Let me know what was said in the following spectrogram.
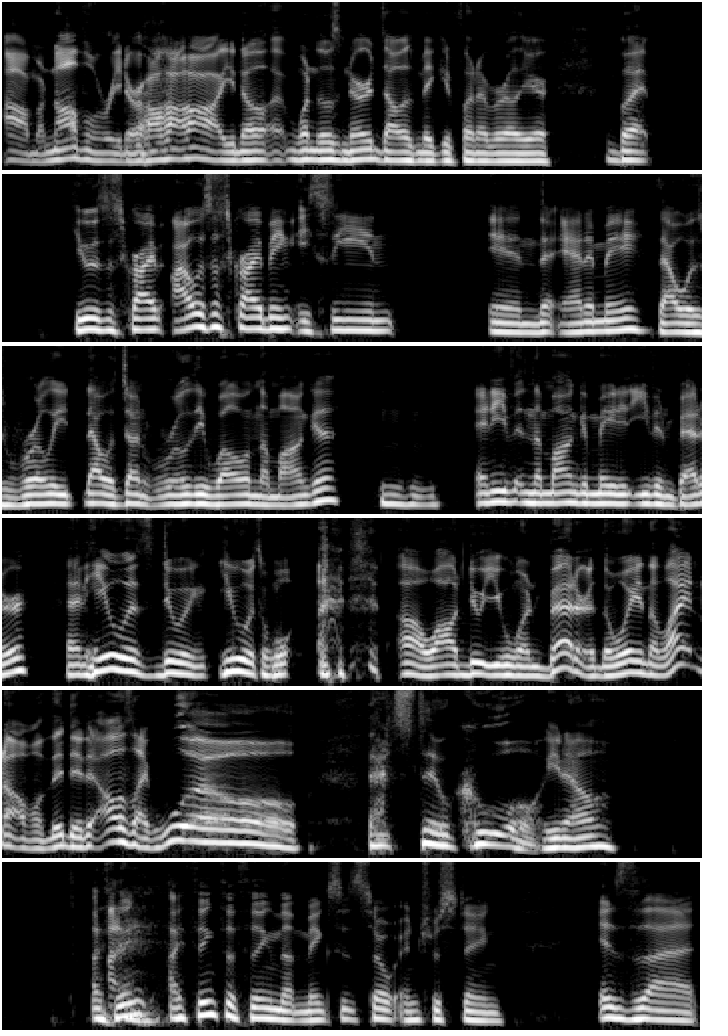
I'm a novel reader. Ha ha ha. You know, one of those nerds I was making fun of earlier. But he was describing. I was describing a scene in the anime that was really that was done really well in the manga, hmm and even the manga made it even better. And he was doing, he was, oh, I'll do you one better. The way in the light novel they did it, I was like, whoa, that's still cool, you know? I think I think the thing that makes it so interesting is that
